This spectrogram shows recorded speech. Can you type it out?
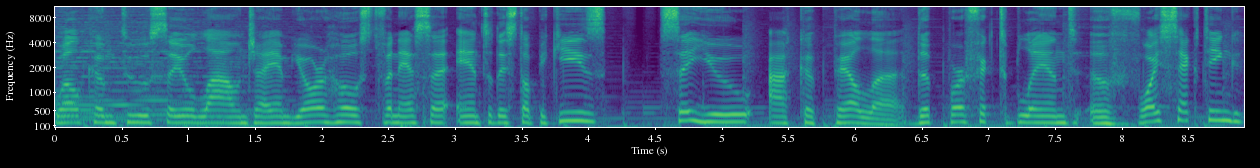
Welcome to Seiyu Lounge. I am your host Vanessa, and today's topic is Seiyu a cappella, the perfect blend of voice acting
